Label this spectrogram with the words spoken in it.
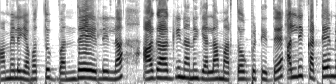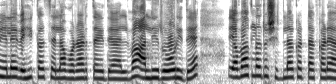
ಆಮೇಲೆ ಯಾವತ್ತೂ ಬಂದೇ ಇರಲಿಲ್ಲ. ಹಾಗಾಗಿ ನನಗೆಲ್ಲ ಮರ್ತೋಗ್ಬಿಟ್ಟಿದ್ದೆ. ಅಲ್ಲಿ ಕಟ್ಟೆ ಮೇಲೆ ವೆಹಿಕಲ್ಸ್ ಎಲ್ಲ ಓಡಾಡ್ತಾ ಇದೆ ಅಲ್ವಾ? ಅಲ್ಲಿ ರೋಡ್ ಇದೆ. ಯಾವಾಗಲಾದ್ರೂ ಶಿಡ್ಲಘಟ್ಟ ಕಡೆ ಆ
